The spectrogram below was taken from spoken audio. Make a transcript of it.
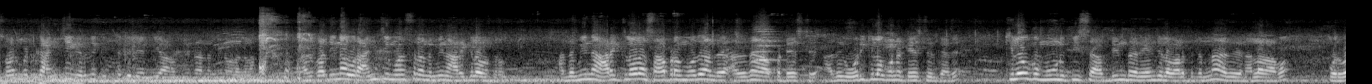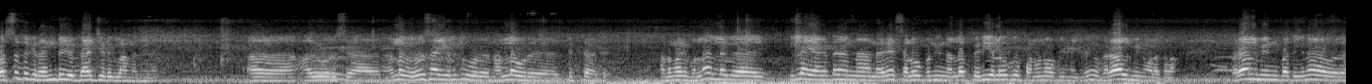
ஸ்கொயர் மீட்டருக்கு அஞ்சுங்கிறது கிஃப்ட் ஜிலேபியா அப்படின்ற அந்த மீன் வளர்க்கலாம். அது பார்த்தீங்கன்னா ஒரு அஞ்சு மாதத்தில் அந்த மீன் அரை கிலோ வந்துடும் அந்த மீன் அரை கிலோவில் சாப்பிடும் போது அந்த அதுதான் அப்போ டேஸ்ட்டு அது ஒரு கிலோ போனால் டேஸ்ட் இருக்காது. கிலோவுக்கு மூணு பீஸ் அப்படின்ற ரேஞ்சில் வளர்த்துட்டோம்னா அது நல்ல லாபம் ஒரு வருஷத்துக்கு ரெண்டு பேட்ச் எடுக்கலாம் அந்த மீன். அது ஒரு ச- நல்ல விவசாயிகளுக்கு ஒரு நல்ல ஒரு திட்டம் அது. அந்த மாதிரி பண்ணலாம். இல்லை இல்லை என்கிட்ட நான் நிறைய செலவு பண்ணி நல்லா பெரிய அளவுக்கு பண்ணணும் அப்படின்னு நினைக்கிறேன். விரால் மீன் வளர்க்கலாம். விரால் மீன் பார்த்திங்கன்னா ஒரு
